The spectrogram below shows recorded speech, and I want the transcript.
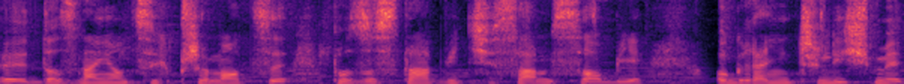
y, doznających przemocy pozostawić sam sobie. Ograniczyliśmy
